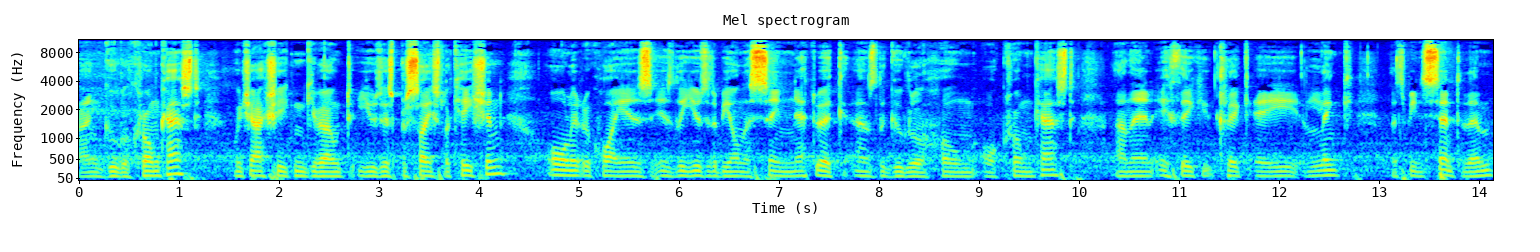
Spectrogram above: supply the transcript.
and Google Chromecast, which actually can give out users precise location. All it requires is the user to be on the same network as the Google Home or Chromecast, and then if they click a link that's been sent to them,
